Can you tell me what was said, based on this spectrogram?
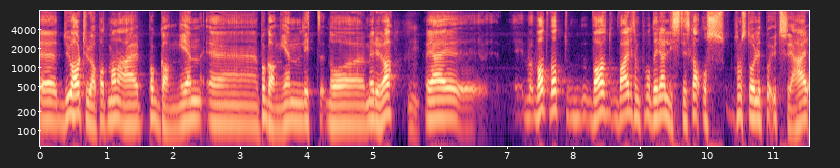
uh, du har trua på at man er på gang igjen, på gang igjen litt nå med Røa. Mm. Jeg hva, hva, hva, hva, er liksom på en måte realistisk av oss som står litt på utsida her,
